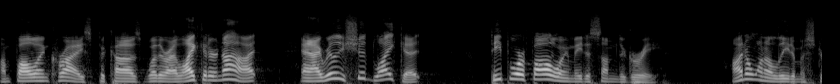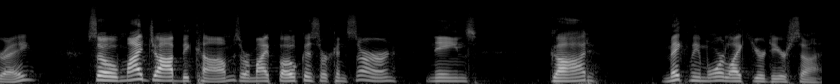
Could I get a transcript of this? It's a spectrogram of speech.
I'm following Christ because whether I like it or not, and I really should like it, People are following me to some degree. I don't want to lead them astray. So my job becomes, or my focus or concern means, God, make me more like your dear son.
